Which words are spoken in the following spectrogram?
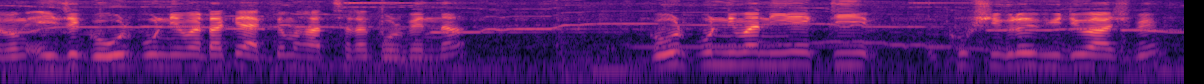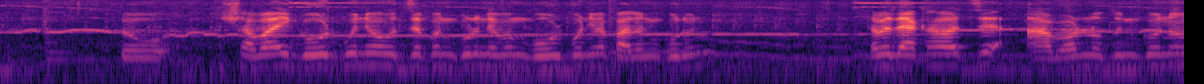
এবং এই যে গৌর পূর্ণিমাটাকে একদম হাতছাড়া করবেন না। গৌর পূর্ণিমা নিয়ে একটি খুব শীঘ্রই ভিডিও আসবে। তো সবাই গৌর পূর্ণিমা উদযাপন করুন এবং গৌর পূর্ণিমা পালন করুন। তবে দেখা হচ্ছে আবার নতুন কোনো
